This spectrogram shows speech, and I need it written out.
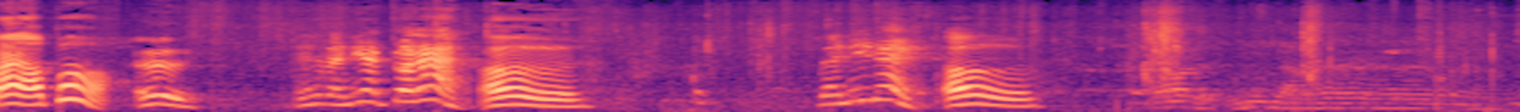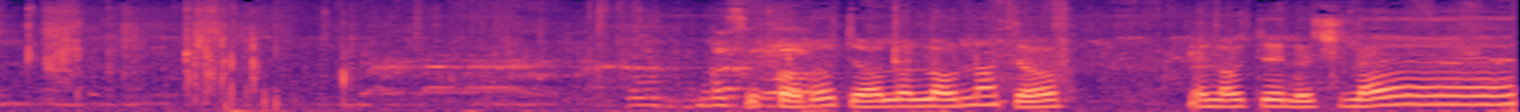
phải ở po Ừ. Để về đi cho đây. ờ về đi đây. Ừ. nó sẽ có đó chờ, lâu lâu nó chờ lâu lâu chơi lại chỉ là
